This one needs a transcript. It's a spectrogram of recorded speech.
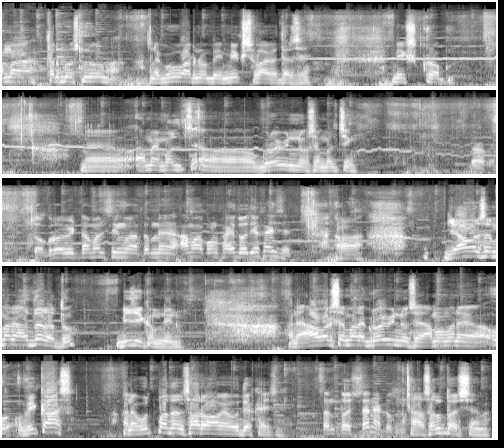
આમાં તરબૂચનું અને ગુવારનું બે મિક્સ વાવેતર છે. મિક્સ ક્રોપ ને આમાં મલ્ચ ગ્રોવિનનું છે મલ્ચિંગ બરાબર. તો ગ્રોવિટના મલ્સિંગમાં તમને આમાં પણ ફાયદો દેખાય છે? હા. ગયા વર્ષે મારે અધર હતું બીજી કંપનીનું અને આ વર્ષે મારે ગ્રોવિનનું છે આમાં મને વિકાસ અને ઉત્પાદન સારું આવે એવું દેખાય છે. સંતોષ છે ને ટૂંકમાં? હા સંતોષ છે એમાં.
